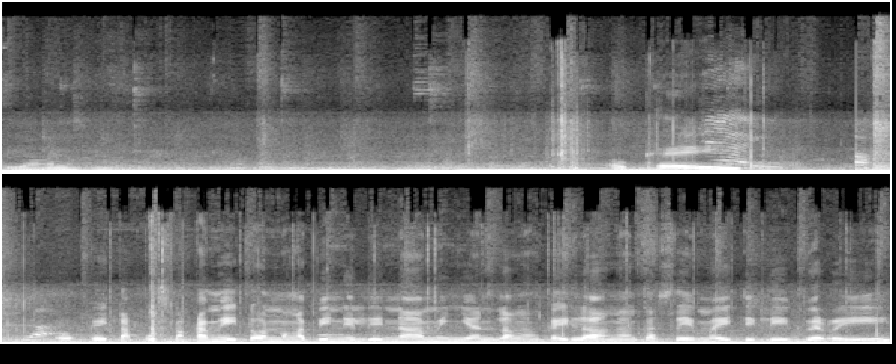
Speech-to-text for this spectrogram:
Ayan. Okay. Okay, tapos na kami. Ito ang mga binili namin. Yan lang ang kailangan kasi may delivery.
